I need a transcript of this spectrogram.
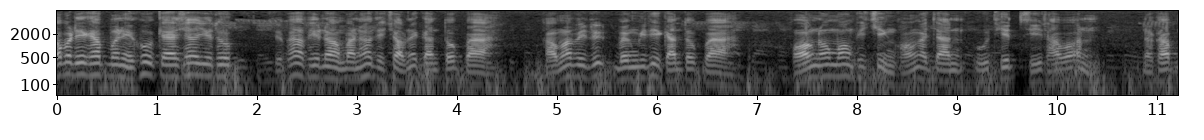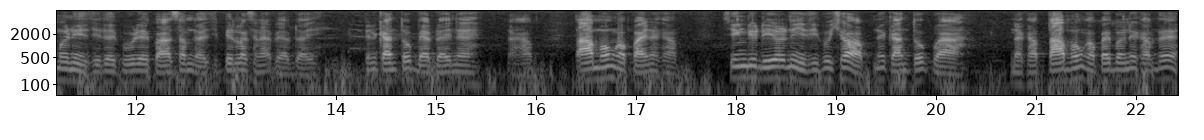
ครับสวัสดีครับวันนี้คู่แกใช้ YouTube สิภาพพี่น้องบ้านเฮาที่ชอบในการตกปลาเขามาไปเบิ่งวิธีการตกปลาของน้องมองพิชิงของอาจารย์อุทิศศรีถาวรนะครับมื้อนี้สิได้ปูได้ปลาซ้ำใดสิเป็นลักษณะแบบใด เป็นการตกแบบใดแน่นะครับ ตามผมเข้าไปนะครับ สิ่งดีๆเหล่านี้ที่ผู้ชอบในการตกปลานะครับ ตามผมเข้าไปเบิ่งนะครับเด้อ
